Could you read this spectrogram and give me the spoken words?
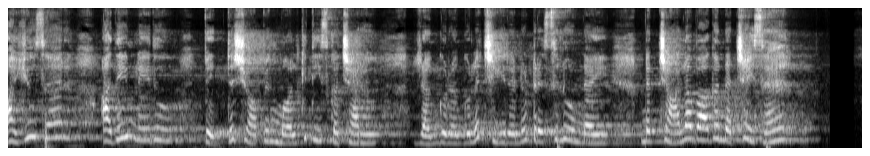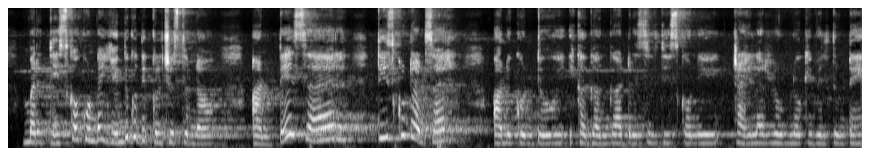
అయ్యో సార్ అదేం లేదు. పెద్ద షాపింగ్ మాల్కి తీసుకొచ్చారు. రంగురంగుల చీరలు డ్రెస్సులు ఉన్నాయి. నాకు చాలా బాగా నచ్చాయి సార్. మరి తీసుకోకుండా ఎందుకు దిక్కులు చూస్తున్నావు? అంటే సార్ తీసుకుంటాను సార్ అనుకుంటూ ఇక గంగా డ్రెస్సులు తీసుకొని ట్రైలర్ రూమ్లోకి వెళ్తుంటే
